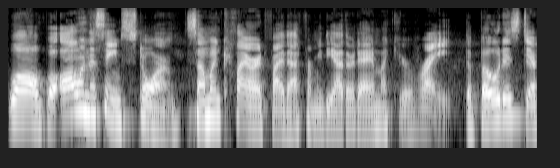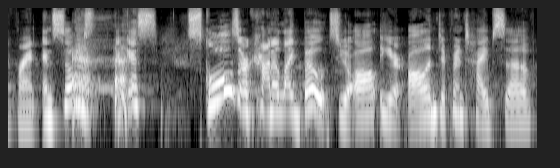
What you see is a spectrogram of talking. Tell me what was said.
Well, we're all in the same storm. Someone clarified that for me the other day. I'm like, you're right. The boat is different. And so is, I guess schools are kind of like boats. You're all, you're all in different types of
